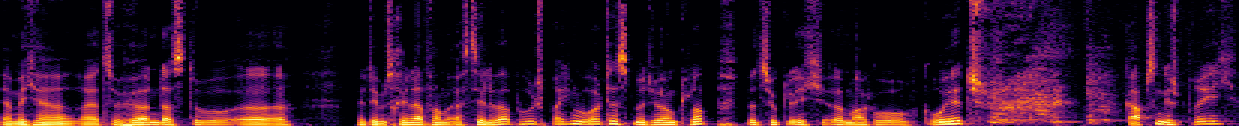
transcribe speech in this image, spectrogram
Ja, Micha, war ja zu hören, dass du äh, mit dem Trainer vom FC Liverpool sprechen wolltest, mit Jürgen Klopp, bezüglich äh, Marco Grujic. Gab es ein Gespräch?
